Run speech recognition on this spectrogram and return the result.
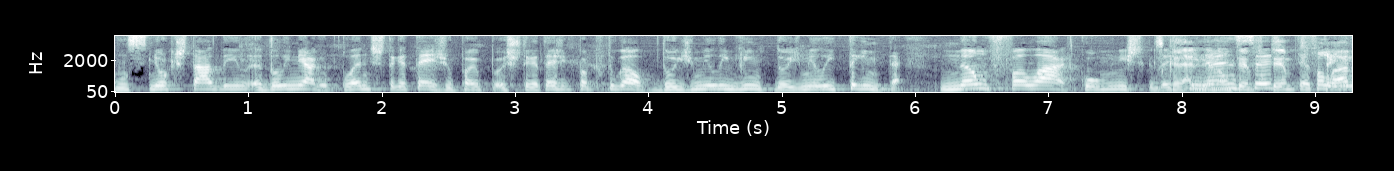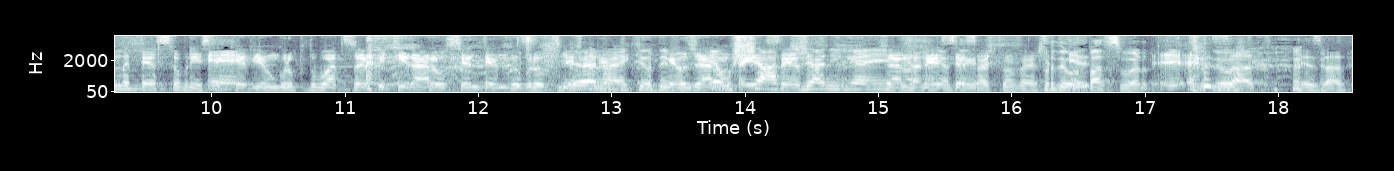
Um senhor que está a de- delinear o plano estratégico para, estratégico para Portugal 2020, 2030, não falar com o Ministro das calhar ainda não Finanças... teve tempo de Eu falar. uma tese sobre isso. É, É- que havia um grupo do WhatsApp e tiraram o centeno do grupo neste É, momento. não, é que eu tive- Ele já é não o tem chat, acesso, já ninguém- já não já tem ninguém acesso tem- às conversas. Perdeu É- a password. Exato, exato.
